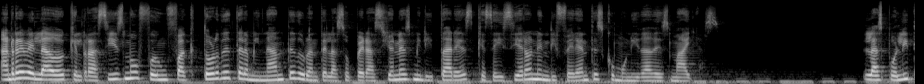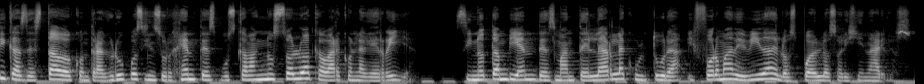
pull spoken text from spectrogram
han revelado que el racismo fue un factor determinante durante las operaciones militares que se hicieron en diferentes comunidades mayas. Las políticas de Estado contra grupos insurgentes buscaban no solo acabar con la guerrilla, sino también desmantelar la cultura y forma de vida de los pueblos originarios.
